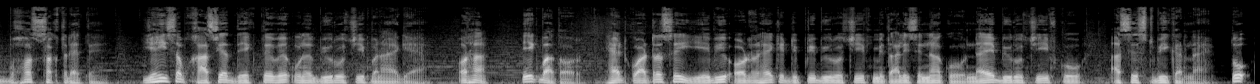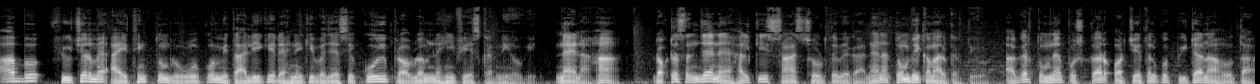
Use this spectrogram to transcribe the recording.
बहुत सख्त रहते हैं। यही सब खासियत देखते हुए उन्हें ब्यूरो चीफ बनाया गया है। और हाँ एक बात और हेडक्वार्टर से ये भी ऑर्डर है कि deputy bureau chief Mitali Sinha को, नए ब्यूरो चीफ को असिस्ट भी करना है। तो अब फ्यूचर में आई थिंक तुम लोगों को मिताली के रहने की वजह से कोई प्रॉब्लम नहीं फेस करनी होगी। नैना हाँ डॉक्टर संजय ने हल्की सांस छोड़ते हुए कहा, नैना, तुम भी कमाल करती हो। अगर तुमने पुष्कर और चेतन को पीटा ना होता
